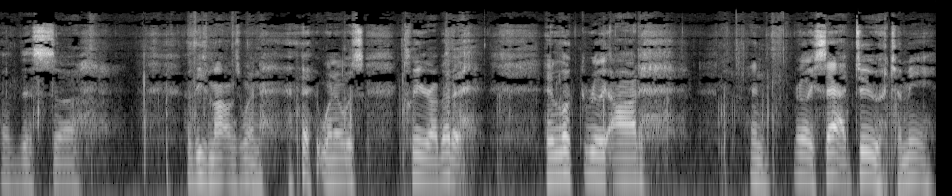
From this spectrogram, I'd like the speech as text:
of this uh, of these mountains when when it was clear. I bet it it looked really odd and really sad too to me.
